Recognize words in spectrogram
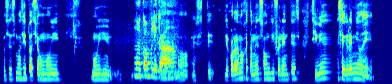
Entonces es una situación muy, muy, muy complicada. ¿no? Este, recordemos que también son diferentes, si bien ese gremio de,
